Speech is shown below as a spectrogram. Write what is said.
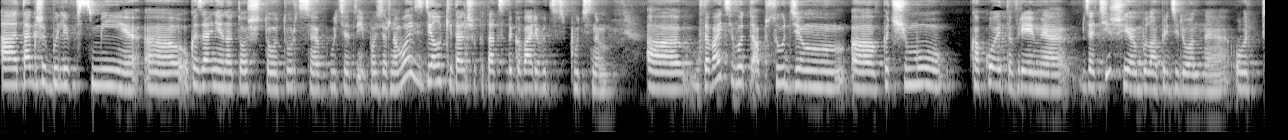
А также были в СМИ э, указания на то, что Турция будет и по зерновой сделке дальше пытаться договариваться с Путиным. А, давайте вот обсудим, почему какое-то время затишье было определенное от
